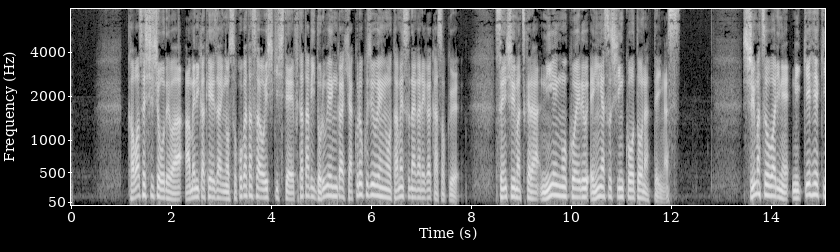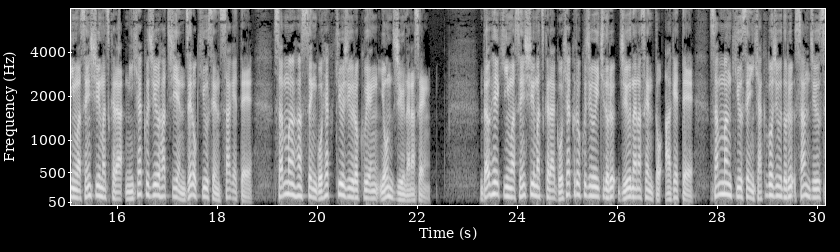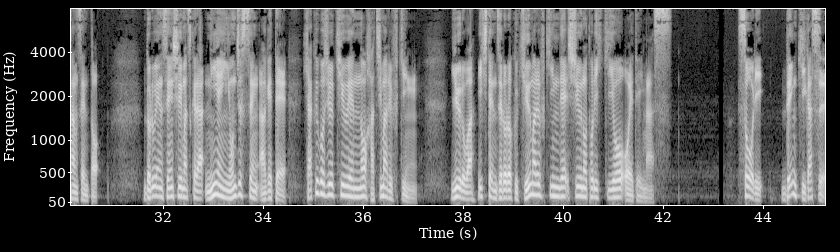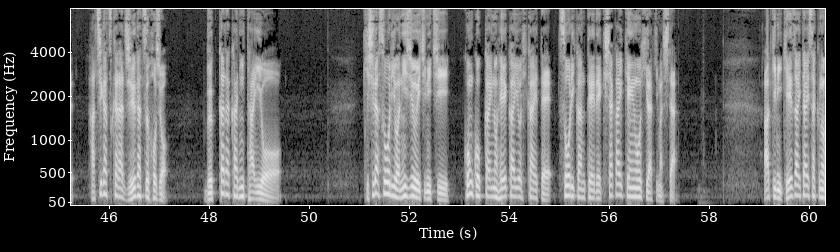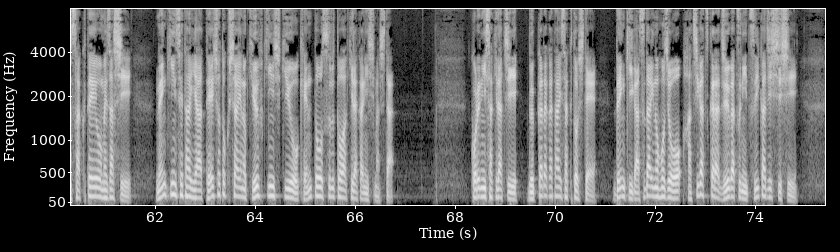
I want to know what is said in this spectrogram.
為替市場ではアメリカ経済の底堅さを意識して再びドル円が160円を試す流れが加速。先週末から2円を超える円安進行となっています。週末終値、日経平均は先週末から218円09銭下げて、38,596円47銭。ダウ平均は先週末から561ドル17セント上げて、39,150ドル33セント。ドル円先週末から2円40銭上げて、159円の80付近。ユーロは1.0690付近で週の取引を終えています。総理、電気ガス、8月から10月補助、物価高に対応。岸田総理は21日、今国会の閉会を控えて、総理官邸で記者会見を開きました。秋に経済対策の策定を目指し、年金世帯や低所得者への給付金支給を検討すると明らかにしました。これに先立ち、物価高対策として、電気・ガス代の補助を8月から10月に追加実施し、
